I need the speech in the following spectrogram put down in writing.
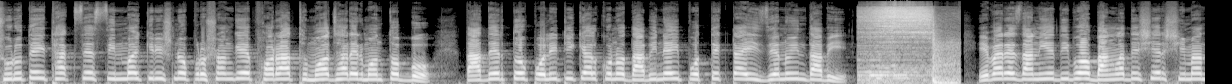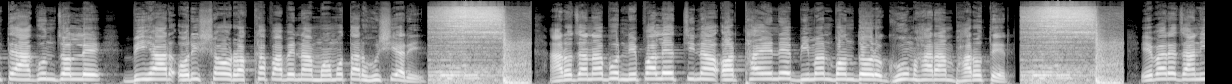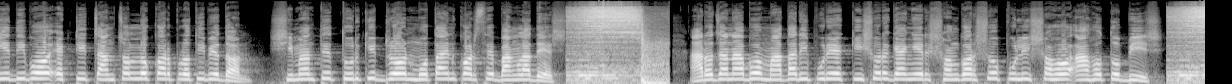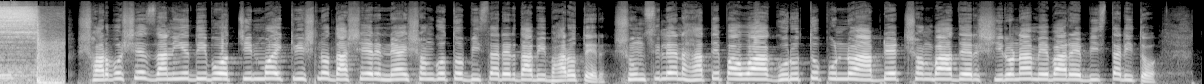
শুরুতেই থাকছে চিন্ময় কৃষ্ণ প্রসঙ্গে ফরাত মজহারের মন্তব্য। তাদের তো পলিটিক্যাল কোনো দাবি নেই, প্রত্যেকটাই জেনুইন দাবি। এবারে জানিয়ে দিব, বাংলাদেশের সীমান্তে আগুন জ্বললে বিহার, ওড়িশাও রক্ষা পাবে না মমতার হুঁশিয়ারি। আরও জানাব, নেপালে চীনা অর্থায়নে বিমানবন্দর ঘুম হারাম ভারতের। এবারে জানিয়ে দিব একটি চাঞ্চল্যকর প্রতিবেদন। সীমান্তে তুর্কি ড্রোন মোতায়েন করছে বাংলাদেশ। আরও জানাব, মাদারীপুরে কিশোর গ্যাংয়ের সংঘর্ষ, পুলিশ সহ আহত বিশ। সর্বশেষ জানিয়ে দিব, চিন্ময় কৃষ্ণ দাসের ন্যায়সঙ্গত বিচারের দাবি ভারতের। শুনছিলেন, হাতে পাওয়া গুরুত্বপূর্ণ আপডেট সংবাদের শিরোনাম এবারে বিস্তারিত।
